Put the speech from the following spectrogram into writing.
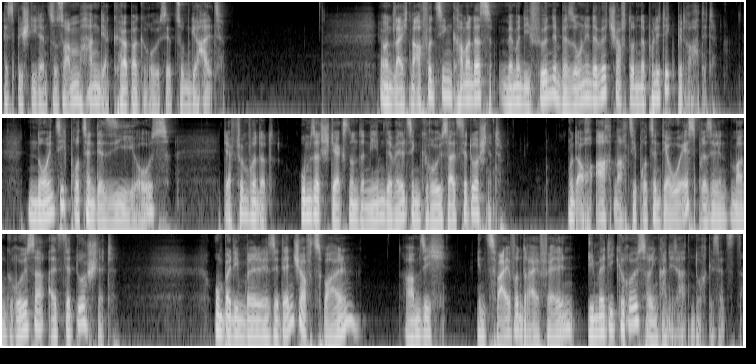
es besteht ein Zusammenhang der Körpergröße zum Gehalt. Ja, und leicht nachvollziehen kann man das, wenn man die führenden Personen in der Wirtschaft und in der Politik betrachtet. 90% der CEOs der 500 umsatzstärksten Unternehmen der Welt sind größer als der Durchschnitt. Und auch 88% der US-Präsidenten waren größer als der Durchschnitt. Und bei den Präsidentschaftswahlen haben sich in zwei von drei Fällen immer die größeren Kandidaten durchgesetzt.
